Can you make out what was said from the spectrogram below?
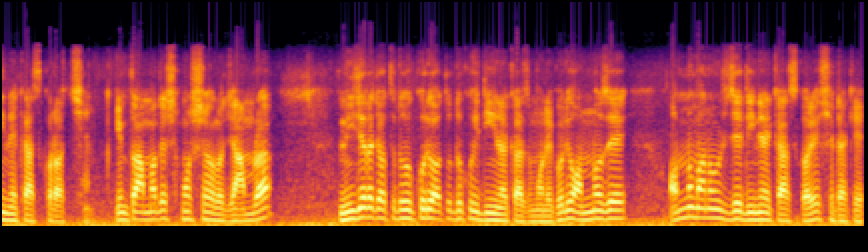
দিনের কাজ করাচ্ছেন। কিন্তু আমাদের সমস্যা হলো যে আমরা নিজেরা যতটুকু করি, অতটুকুই দিনের কাজ মনে করি। অন্য যে, অন্য মানুষ যে দিনের কাজ করে, সেটাকে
